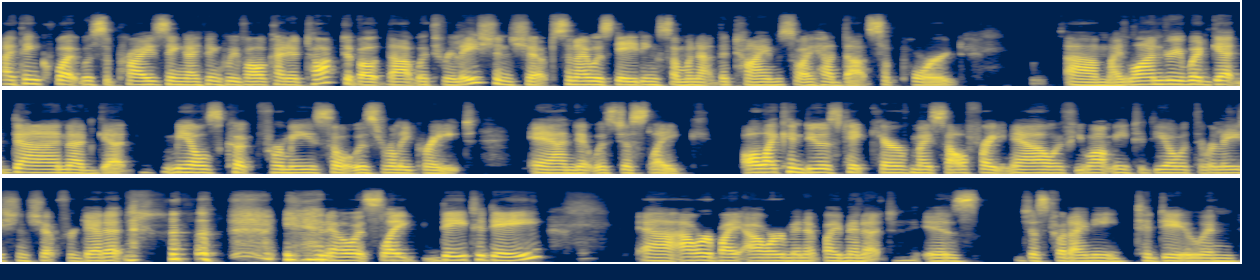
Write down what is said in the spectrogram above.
I think what was surprising, I think we've all kind of talked about that with relationships. And I was dating someone at the time, so I had that support. Um, my laundry would get done, I'd get meals cooked for me. So it was really great. And it was just like, all I can do is take care of myself right now. If you want me to deal with the relationship, forget it. you know, it's like day to day uh, hour by hour, minute by minute is just what I need to do. And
